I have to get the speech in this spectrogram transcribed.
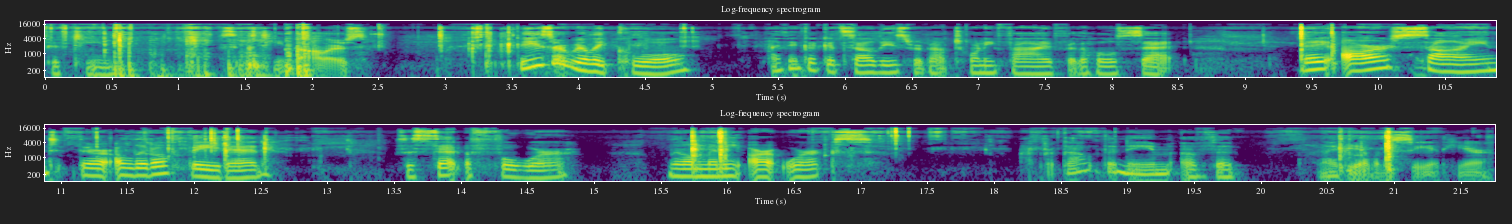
15 $16. These are really cool. I think I could sell these for about 25 for the whole set. They are signed. They're a little faded. It's a set of four little mini artworks. I forgot the name of the, I might be able to see it here.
